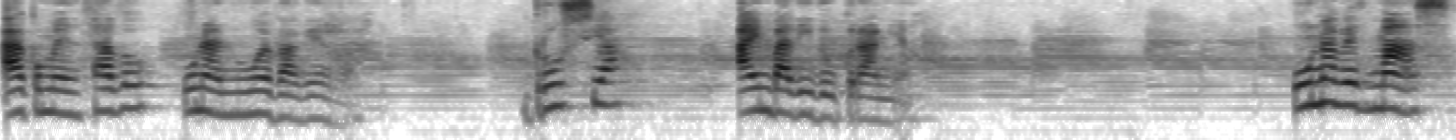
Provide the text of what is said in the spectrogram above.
Ha comenzado una nueva guerra. Rusia ha invadido Ucrania. Una vez más,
